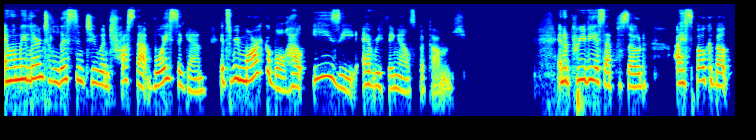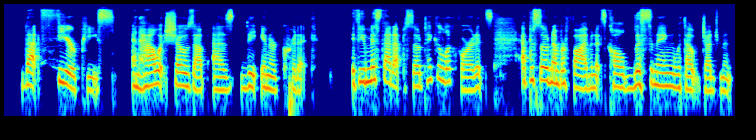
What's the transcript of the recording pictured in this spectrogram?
And when we learn to listen to and trust that voice again, it's remarkable how easy everything else becomes. In a previous episode, I spoke about that fear piece and how it shows up as the inner critic. If you missed that episode, take a look for it. It's episode number five, and it's called Listening Without Judgment.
